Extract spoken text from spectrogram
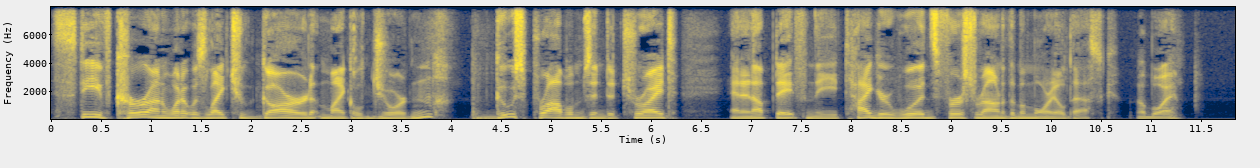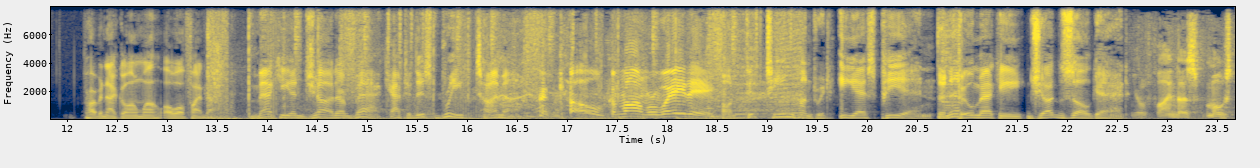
Steve Kerr on what it was like to guard Michael Jordan, goose problems in Detroit, and an update from the Tiger Woods first round at the Memorial Desk. Oh boy. Probably not going well. Oh, we'll find out. Mackey and Judd are back after this brief timeout. Go, come on, we're waiting. On 1500 ESPN. The net. Phil Mackey, Judd Zulgad. You'll find us most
